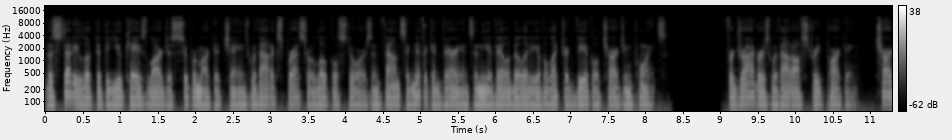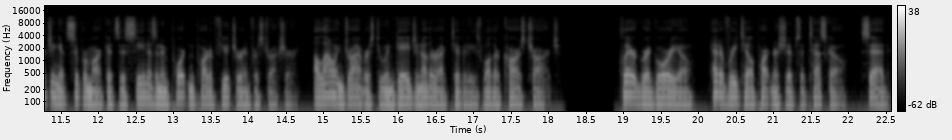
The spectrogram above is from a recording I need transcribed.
The study looked at the UK's largest supermarket chains without express or local stores and found significant variance in the availability of electric vehicle charging points. For drivers without off street parking, Charging at supermarkets is seen as an important part of future infrastructure, allowing drivers to engage in other activities while their cars charge. Claire Gregorio, head of retail partnerships at Tesco, said,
